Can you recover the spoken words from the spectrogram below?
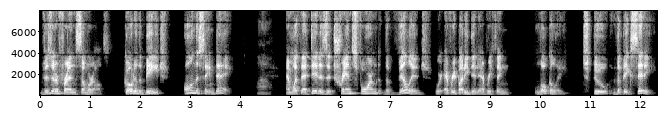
visit a friend somewhere else, go to the beach all in the same day. Wow. And what that did is it transformed the village where everybody did everything locally to the big city,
